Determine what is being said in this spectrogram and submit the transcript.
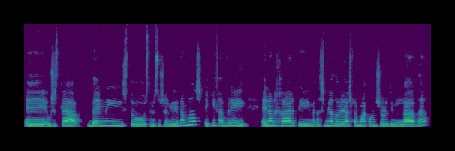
ε, ουσιαστικά μπαίνει στο, στην ιστοσελίδα μας, εκεί θα βρει έναν χάρτη με τα σημεία δωρεάς φαρμάκων σε όλη την Ελλάδα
